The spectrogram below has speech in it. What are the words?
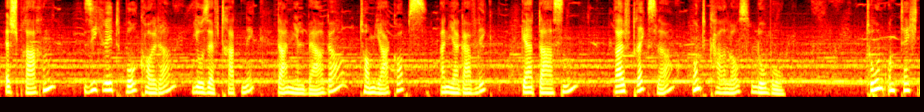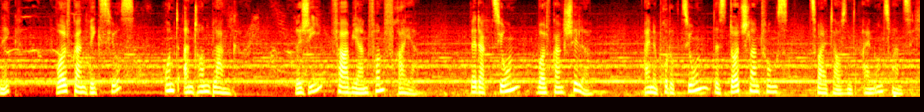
Es sprachen Sigrid Burgholder, Josef Tratnik, Daniel Berger, Tom Jakobs, Anja Gavlik, Gerd Daaßen, Ralf Drechsler und Carlos Lobo. Ton und Technik Wolfgang Rixius und Anton Blank. Regie Fabian von Freyer. Redaktion Wolfgang Schiller. Eine Produktion des Deutschlandfunks 2021.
